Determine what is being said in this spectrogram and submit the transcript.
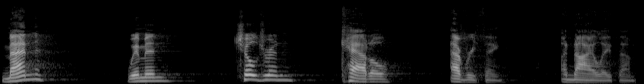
Men, women, children, cattle, everything. Annihilate them.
